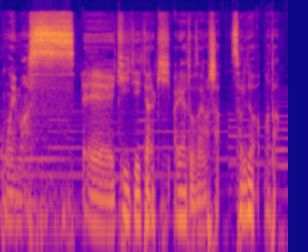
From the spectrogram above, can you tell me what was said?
思います。えー聞いていただきありがとうございました。それではまた。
